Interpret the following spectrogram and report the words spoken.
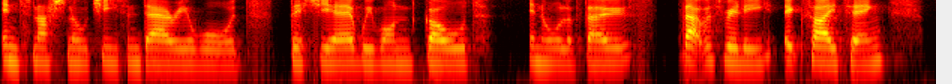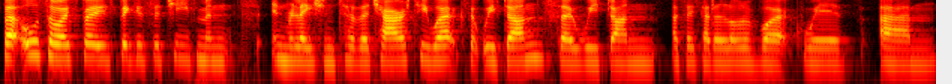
International Cheese and Dairy Awards this year. We won gold in all of those. That was really exciting. But also, I suppose, biggest achievements in relation to the charity work that we've done. So, we've done, as I said, a lot of work with um,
